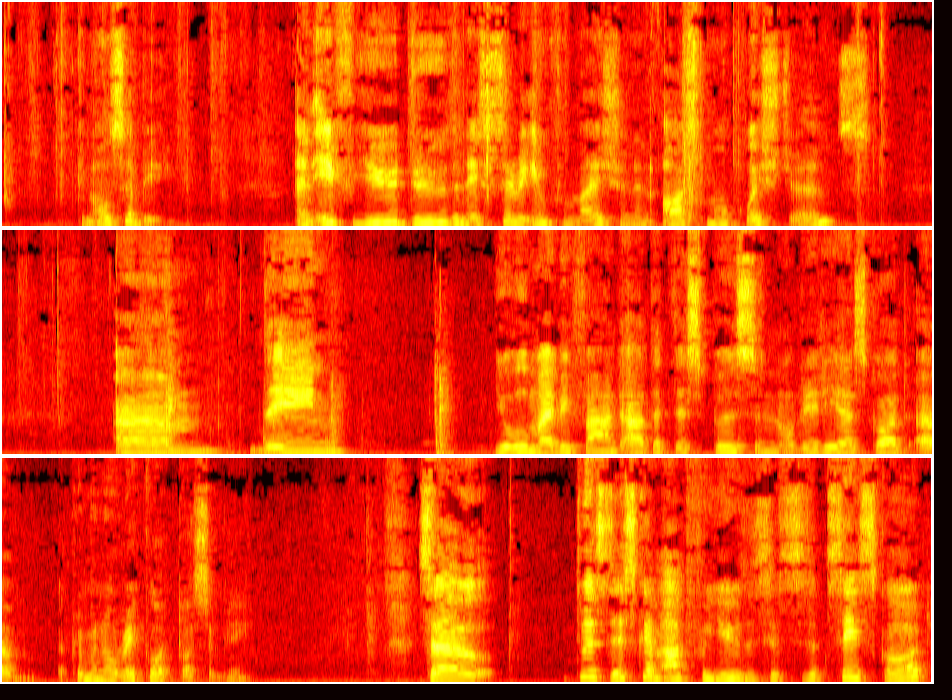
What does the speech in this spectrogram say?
It can also be. And if you do the necessary information and ask more questions, um, then you will maybe find out that this person already has got um, a criminal record possibly. So, twist this came out for you, this is success card.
